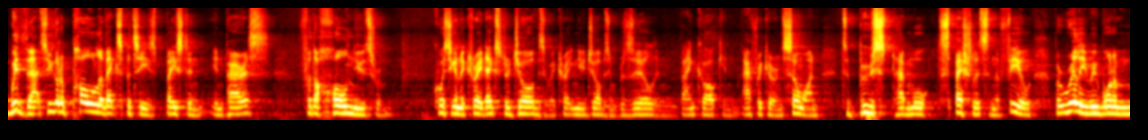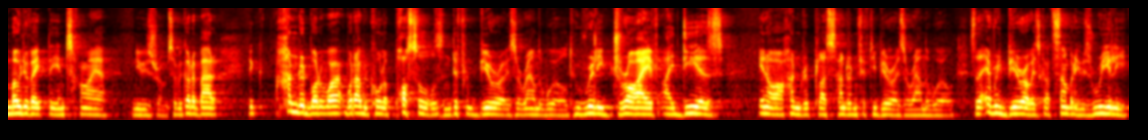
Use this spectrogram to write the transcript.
With that, so you've got a pole of expertise based in, in Paris for the whole newsroom. Of course, you're going to create extra jobs. We're creating new jobs in Brazil, in Bangkok, in Africa, and so on to boost, have more specialists in the field. But really, we want to motivate the entire newsroom. So we've got about 100 what, what I would call apostles in different bureaus around the world who really drive ideas in our 100 plus 150 bureaus around the world. So that every bureau has got somebody who's really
